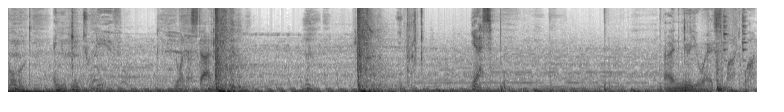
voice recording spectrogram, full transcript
hold, and you get to live. You understand? Yes. I knew you were a smart one.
